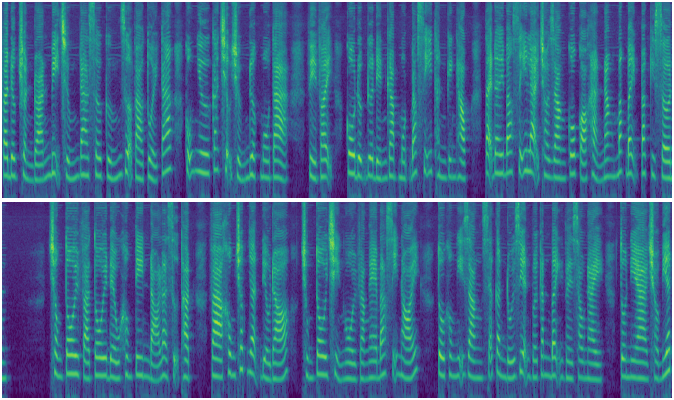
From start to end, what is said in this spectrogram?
và được chuẩn đoán bị chứng đa sơ cứng dựa vào tuổi tác cũng như các triệu chứng được mô tả. Vì vậy, cô được đưa đến gặp một bác sĩ thần kinh học. Tại đây bác sĩ lại cho rằng cô có khả năng mắc bệnh Parkinson. Chồng tôi và tôi đều không tin đó là sự thật và không chấp nhận điều đó. Chúng tôi chỉ ngồi và nghe bác sĩ nói. Tôi không nghĩ rằng sẽ cần đối diện với căn bệnh về sau này, Tonia cho biết.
